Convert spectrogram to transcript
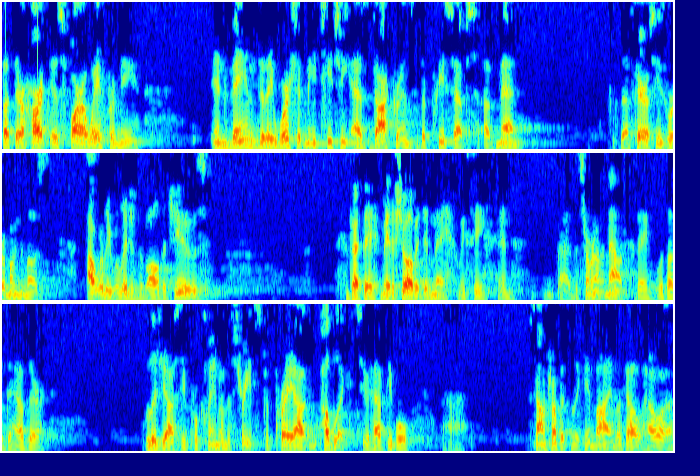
but their heart is far away from me. In vain do they worship me, teaching as doctrines the precepts of men. The Pharisees were among the most outwardly religious of all the Jews. In fact, they made a show of it, didn't they? We see in uh, the Sermon on the Mount. They would love to have their religiosity proclaimed on the streets, to pray out in public, to have people uh, sound trumpets when they came by, and look how how uh,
